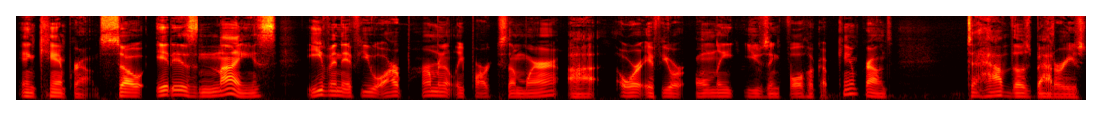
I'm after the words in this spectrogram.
in campgrounds. So it is nice, even if you are permanently parked somewhere uh, or if you're only using full hookup campgrounds, to have those batteries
